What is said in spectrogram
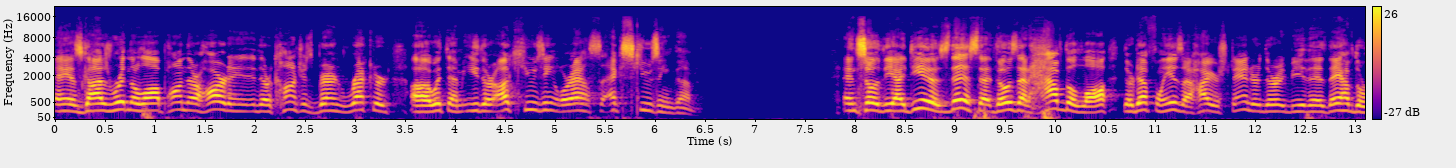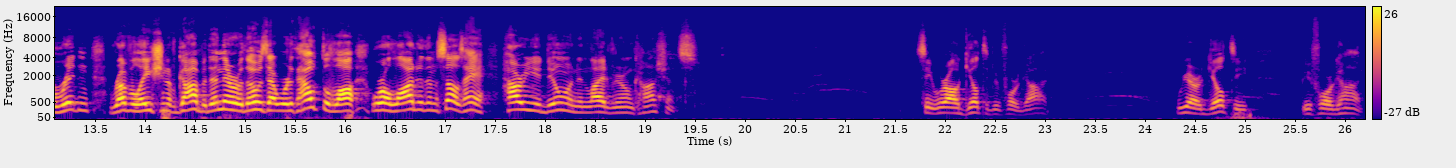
And as God has written the law upon their heart and their conscience bearing record uh, with them, either accusing or else excusing them. And so the idea is this that those that have the law, there definitely is a higher standard. There be they have the written revelation of God, but then there are those that were without the law, were a law to themselves. Hey, how are you doing in light of your own conscience? See, we're all guilty before God. We are guilty before God.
